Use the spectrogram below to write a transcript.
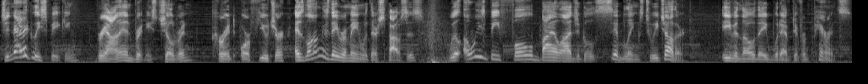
genetically speaking, Brianna and Brittany's children, current or future, as long as they remain with their spouses, will always be full biological siblings to each other, even though they would have different parents.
